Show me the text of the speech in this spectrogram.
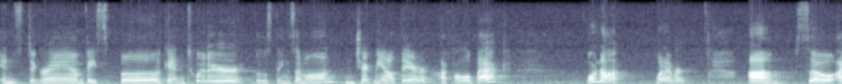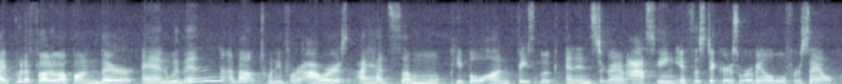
Instagram, Facebook, and Twitter, those things I'm on, and check me out there. I follow back, or not, whatever. Um, so I put a photo up on there, and within about 24 hours, I had some people on Facebook and Instagram asking if the stickers were available for sale.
